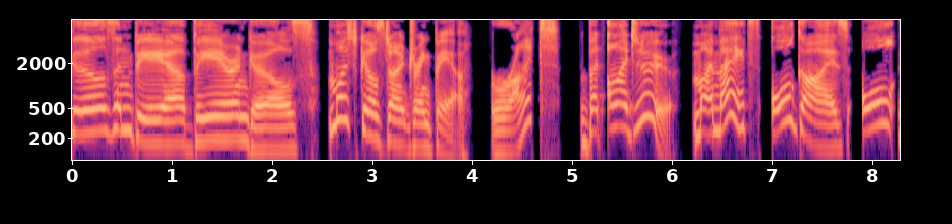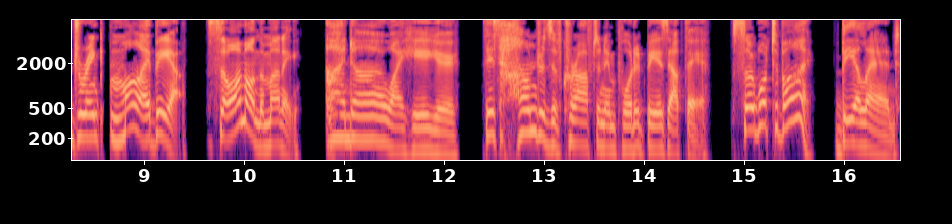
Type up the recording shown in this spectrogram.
Girls and beer, beer and girls. Most girls don't drink beer, right? But I do. My mates, all guys, all drink my beer. So I'm on the money. I know, I hear you. There's hundreds of craft and imported beers out there. So what to buy? Beerland.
